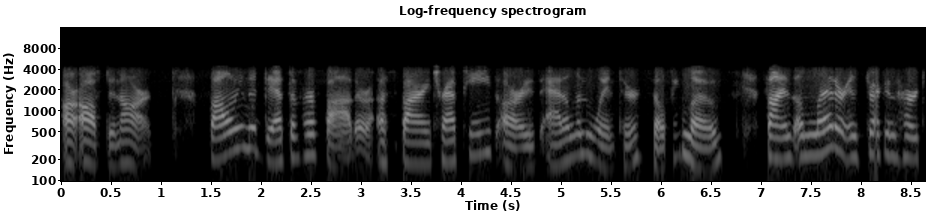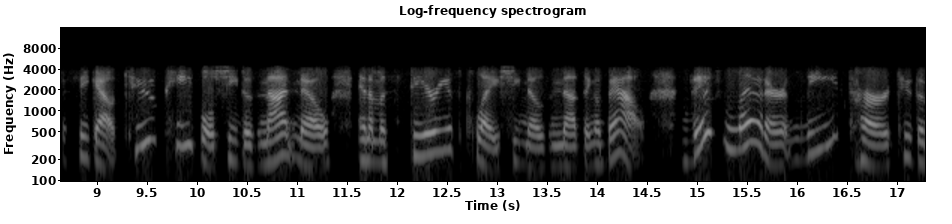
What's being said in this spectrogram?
are often are. Following the death of her father, aspiring trapeze artist Adeline Winter, Sophie Lowe, finds a letter instructing her to seek out two people she does not know in a mysterious place she knows nothing about. This letter leads her to the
